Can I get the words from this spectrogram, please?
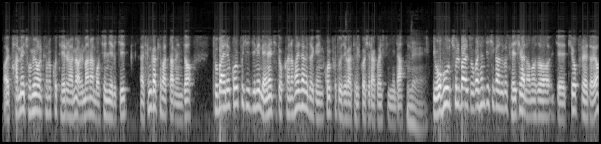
어, 밤에 조명을 켜놓고 대회를 하면 얼마나 멋진 일일지 생각해봤다면서 두바이는 골프 시즌이 내내 지속하는 환상적인 골프 도시가 될 것이라고 했습니다. 네. 이 오후 출발조가 현지 시간으로 3시가 넘어서 이제 티오프해서요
